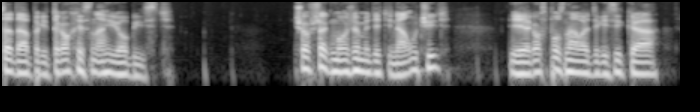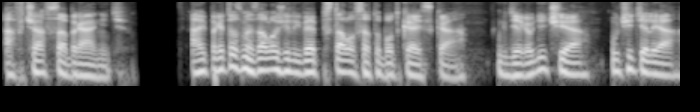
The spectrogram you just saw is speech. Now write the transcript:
sa dá pri troche snahy obísť. Čo však môžeme deti naučiť, je rozpoznávať rizika a včas sa brániť. Aj preto sme založili web stalosato.sk, kde rodičia, učitelia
